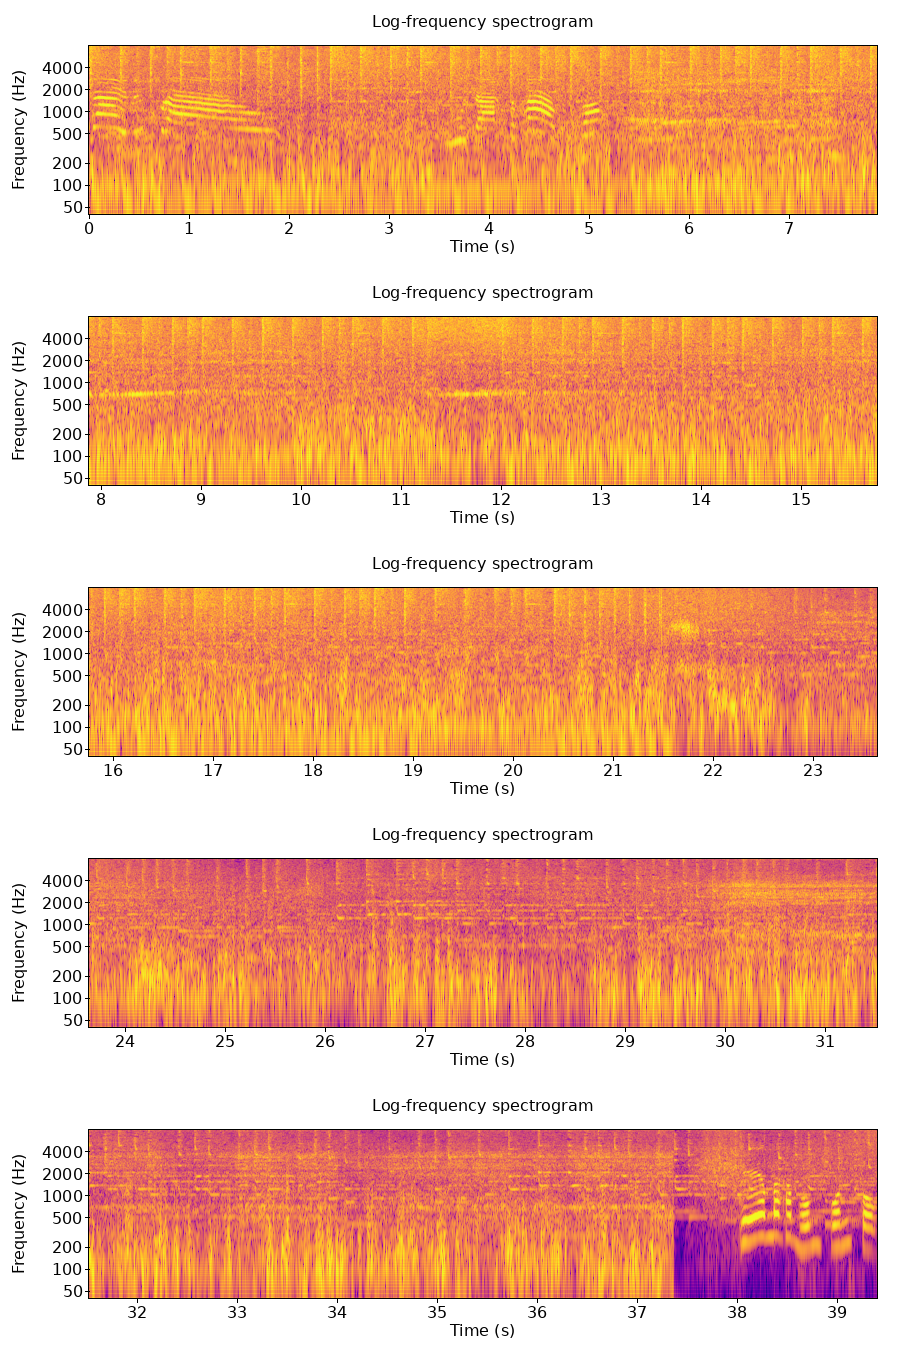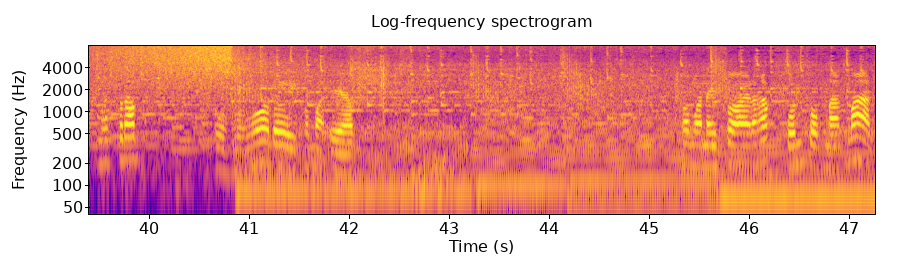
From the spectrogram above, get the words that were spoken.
เกมนะครับผมฝนตกนะครับ โอ้โหได้เข้ามาแอบเข้ามาในซอยนะครับฝนตกหนักมาก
